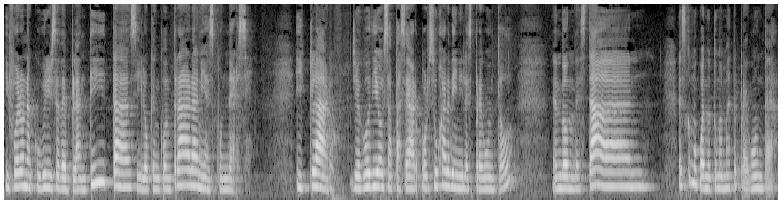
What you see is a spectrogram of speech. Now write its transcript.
y fueron a cubrirse de plantitas y lo que encontraran y a esconderse. Y claro, llegó Dios a pasear por su jardín y les preguntó, ¿en dónde están? Es como cuando tu mamá te pregunta,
